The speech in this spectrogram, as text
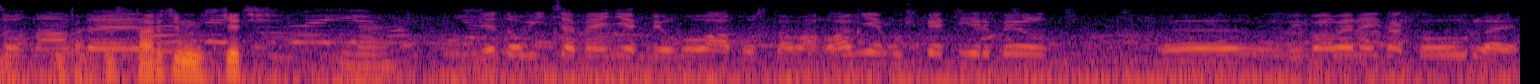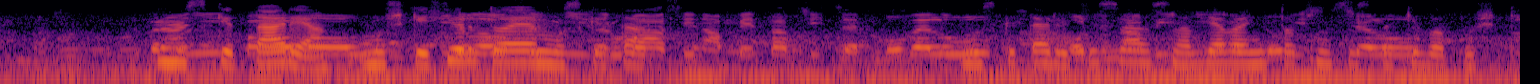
co no, znáte. Tak starý musket. Ne. Je to víceméně filmová postava. Hlavně mušketýr byl e, vybavený takovouhle musketaria, mušketír to je musketar. Musketáři ti se snavďávají točnou se stativa pušky.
